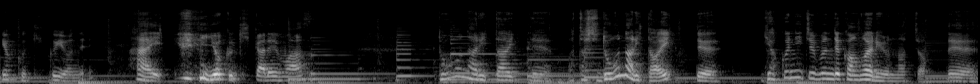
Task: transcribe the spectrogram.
よく聞くよねはい。よく聞かれます。どうなりたいって、私どうなりたいって、逆に自分で考えるようになっちゃって、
